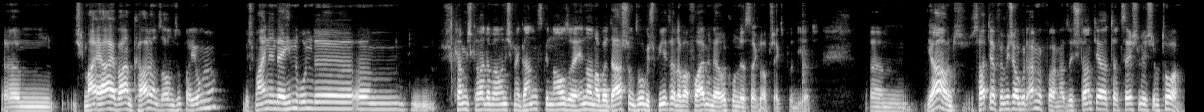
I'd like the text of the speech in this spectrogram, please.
Ähm, ich meine, ja, er war im Kader und ist auch ein super Junge. Ich meine in der Hinrunde, ähm, ich kann mich gerade aber auch nicht mehr ganz genau so erinnern, ob er da schon so gespielt hat, aber vor allem in der Rückrunde ist er, glaube ich, explodiert. Ähm, ja, und es hat ja für mich auch gut angefangen. Also ich stand ja tatsächlich im Tor.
